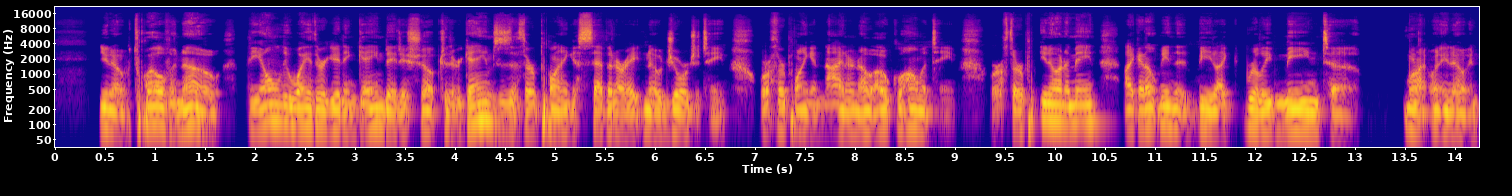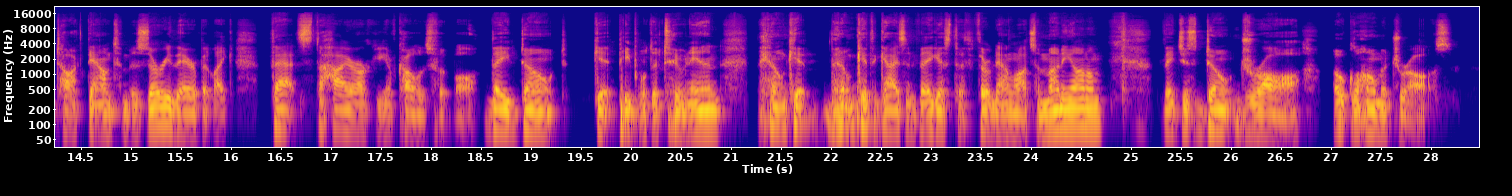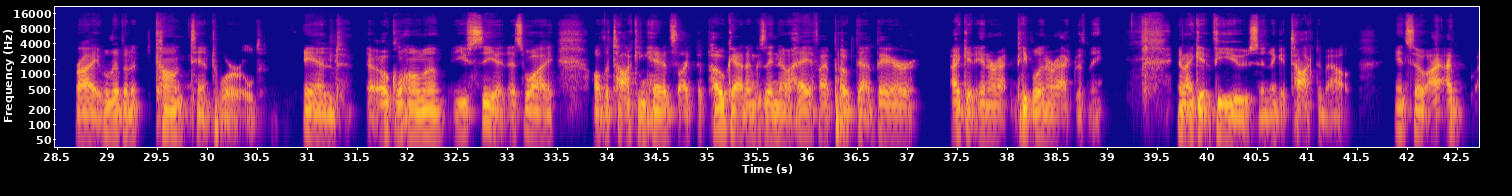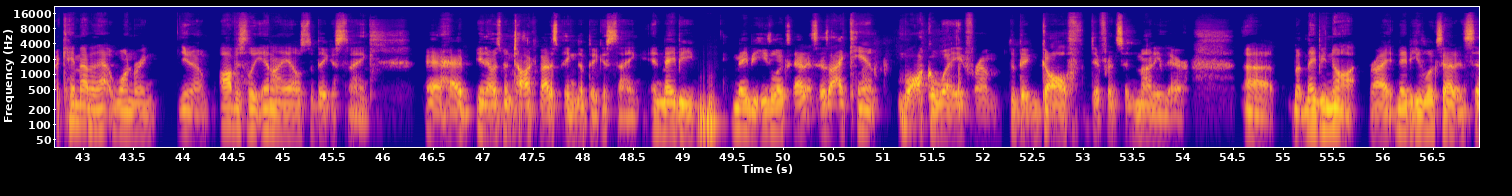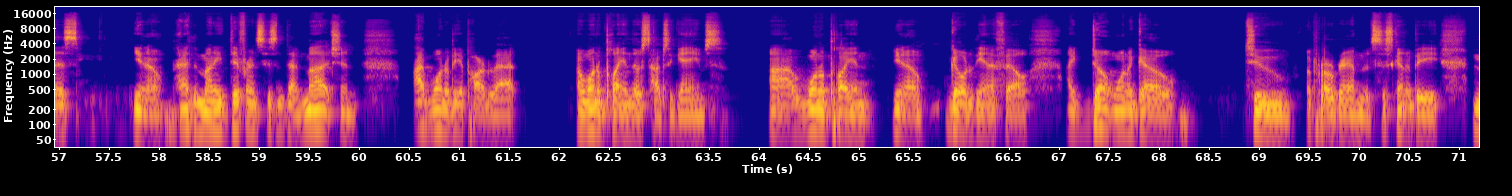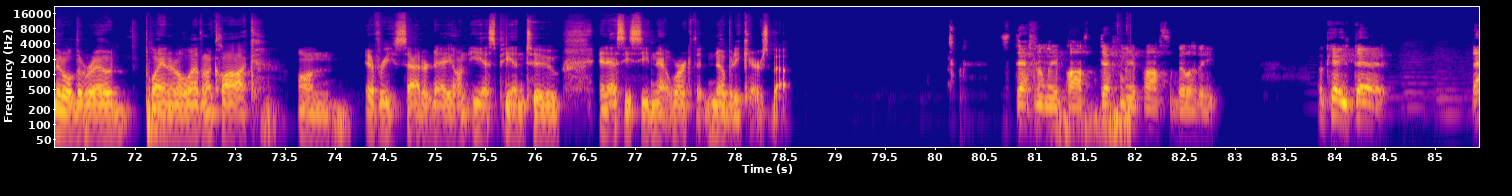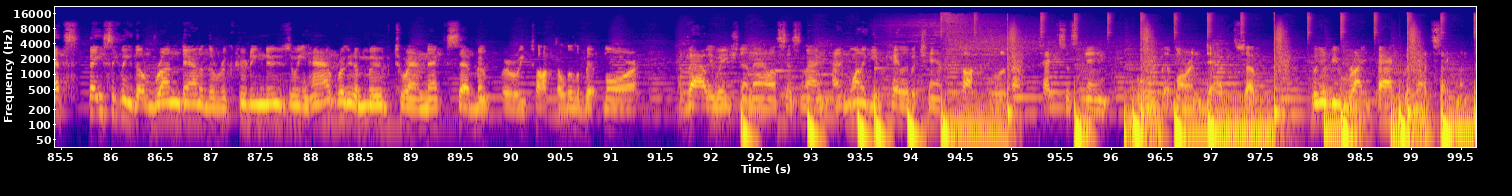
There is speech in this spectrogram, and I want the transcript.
you know, 12 and 0, the only way they're getting game day to show up to their games is if they're playing a 7 or 8 0 Georgia team, or if they're playing a 9 0 Oklahoma team, or if they're, you know what I mean? Like, I don't mean to be like really mean to when I, you know, and talk down to Missouri there, but like that's the hierarchy of college football. They don't get people to tune in. They don't get they don't get the guys in Vegas to throw down lots of money on them. They just don't draw. Oklahoma draws right? We live in a content world. And Oklahoma, you see it. That's why all the talking heads like to poke at them because they know, hey, if I poke that bear, I get interact. People interact with me, and I get views and I get talked about. And so I, I came out of that wondering, you know, obviously NIL is the biggest thing. It had, you know, has been talked about as being the biggest thing. And maybe, maybe he looks at it and says, I can't walk away from the big golf difference in money there. Uh, but maybe not, right? Maybe he looks at it and says, you know, the money difference isn't that much. And I want to be a part of that. I want to play in those types of games. I want to play in, you know, go to the NFL. I don't want to go to a program that's just going to be middle of the road playing at 11 o'clock on every Saturday on ESPN2 and SEC network that nobody cares about. It's definitely a definitely a possibility. Okay, the, that's basically the rundown of the recruiting news we have. We're going to move to our next segment where we talk a little bit more evaluation analysis, and I, I want to give Caleb a chance to talk a little about the Texas game a little bit more in depth. So we're going to be right back with that segment.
